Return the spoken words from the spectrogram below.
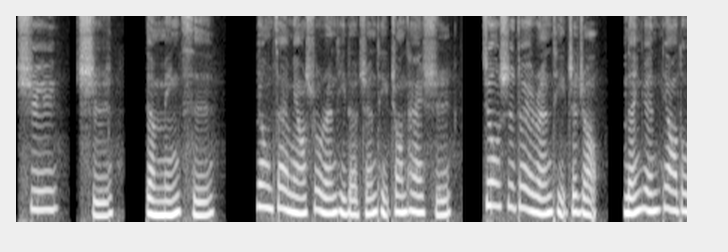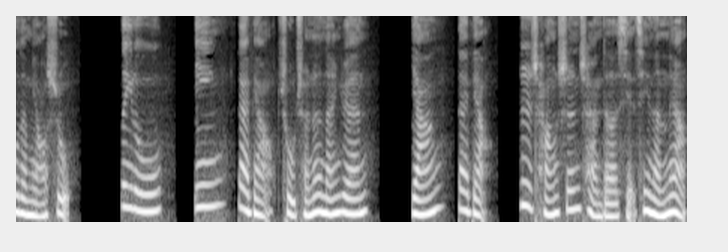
虚实等名词。用在描述人体的整体状态时，就是对人体这种能源调度的描述。例如，阴代表储存的能源，阳代表日常生产的血气能量，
